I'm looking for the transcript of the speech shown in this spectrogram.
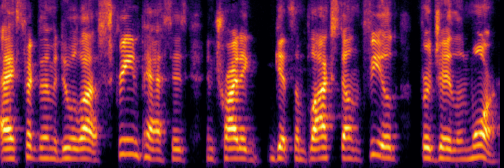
I expect them to do a lot of screen passes and try to get some blocks down the field for Jaylen Warren.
